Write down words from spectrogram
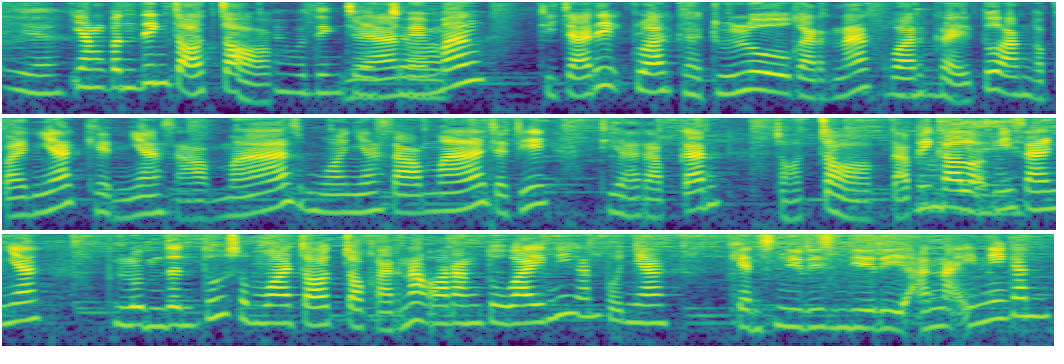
Iya. yang penting cocok. Yang penting Ya cocok. memang dicari keluarga dulu karena keluarga itu anggapannya gennya sama, semuanya sama, jadi diharapkan cocok. Tapi Hmm, kalau iya, iya. misalnya belum tentu semua cocok karena orang tua ini kan punya gen sendiri-sendiri. Anak ini kan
